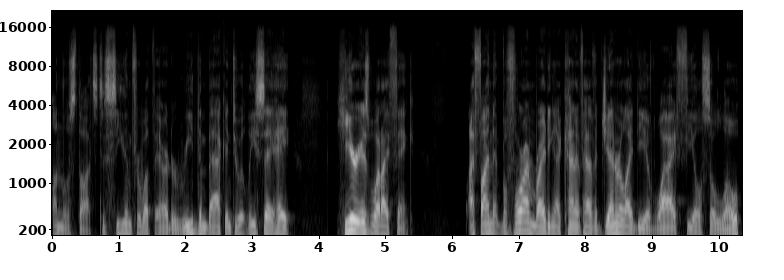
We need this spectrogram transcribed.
on those thoughts, to see them for what they are, to read them back, and to at least say, hey, here is what I think. I find that before I'm writing, I kind of have a general idea of why I feel so low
